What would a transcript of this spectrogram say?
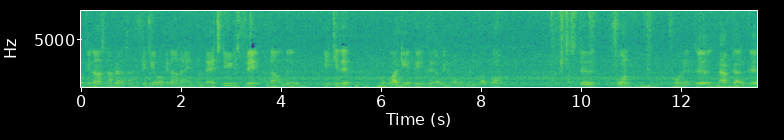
ஓகே தான். ஸ்னாப் ட்ராகன் செவன் ஃபிஃப்டி ஜியும் ஓகே தான். ஆனால் இந்த ஹெச்டி டிஸ்பிளே அதான் வந்து இருக்குது. இப்போ குவாலிட்டி எப்படி இருக்குது அப்படின்னு ஓப்பன் பண்ணி பார்ப்போம். ஃபஸ்ட்டு ஃபோன் ஃபோன் இருக்குது லேப்டாப் இருக்குது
